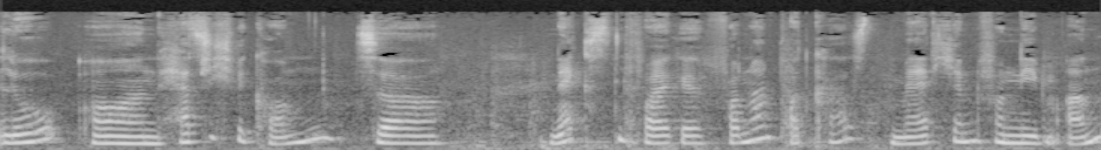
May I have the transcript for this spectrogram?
Hallo und herzlich willkommen zur nächsten Folge von meinem Podcast Mädchen von nebenan.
